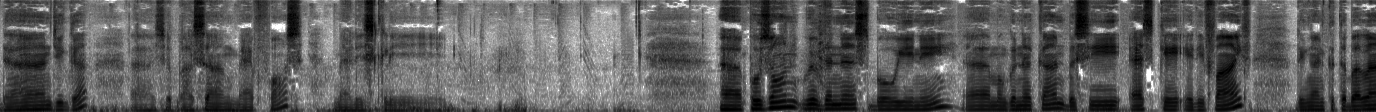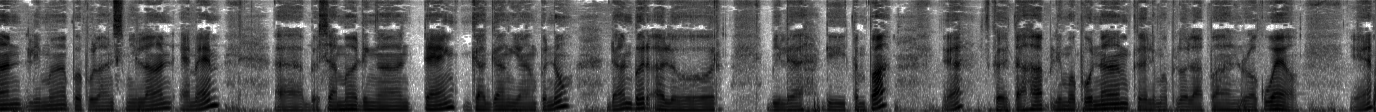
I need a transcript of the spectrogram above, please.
dan juga uh, sepasang Mavforce Melis clip Uh, Puzon Wilderness Bowie ini uh, menggunakan besi SK85 dengan ketebalan 5.9 mm Uh, bersama dengan tank gagang yang penuh dan beralur. Bila ditempa ya ke tahap 56 ke 58 Rockwell ya.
